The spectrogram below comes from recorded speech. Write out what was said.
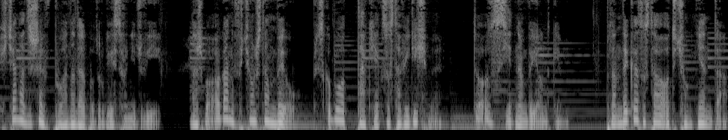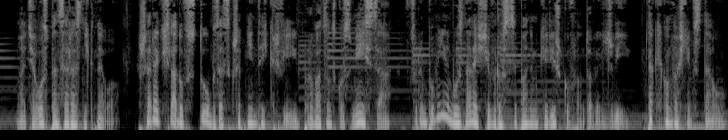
Ściana drzew była nadal po drugiej stronie drzwi. Nasz bałagan wciąż tam był. Wszystko było tak, jak zostawiliśmy. To z jednym wyjątkiem. Plandyka została odciągnięta, a ciało Spencera zniknęło. Szereg śladów stóp ze skrzepniętej krwi, prowadząc go z miejsca, w którym powinien był znaleźć się w rozsypanym kieliszku frontowych drzwi. Tak jak on właśnie wstał.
